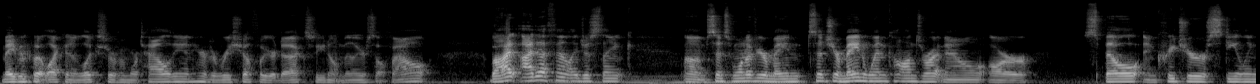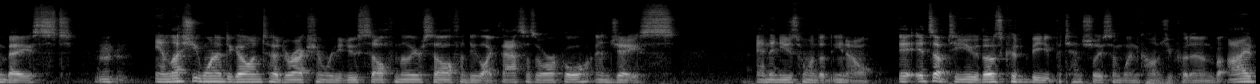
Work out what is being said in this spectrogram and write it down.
Maybe put like an Elixir of Immortality in here to reshuffle your deck so you don't mill yourself out. But I, I definitely just think um, since one of your main since your main win cons right now are spell and creature stealing based, unless you wanted to go into a direction where you do self mill yourself and do like Thassa's Oracle and Jace, and then you just wanted to you know it, it's up to you. Those could be potentially some win cons you put in, but I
